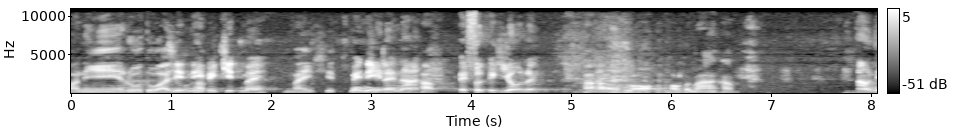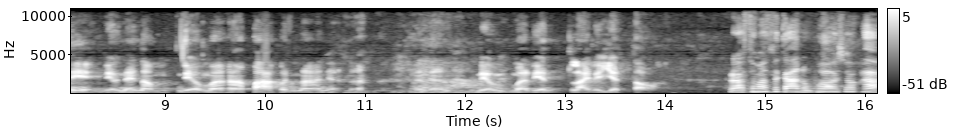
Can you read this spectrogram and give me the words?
อนนี้รู้ตัวอจิยู่ตหคนี้รับไปคิดไหมไม่คิดไม่หนีเลยนะครับไปฝึกให้เยอะเลยครับเอาขอขอบคุณมากครับ เอานี่เดี๋ยวแนะนำเดี๋ยวมาหาป้าคนหน้าเนี่ยนะนั่นนะเดี๋ยวมาเรียนรายละเอียดต่อกราบสมัสการหลวงพ่อเจ้าค่ะ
